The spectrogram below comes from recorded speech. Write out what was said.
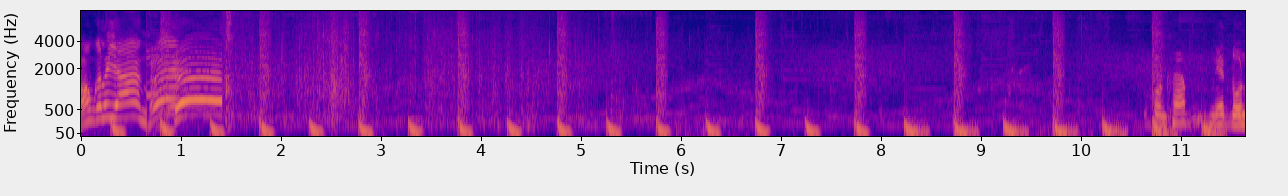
พร้อมกันหรือยังเฮ้ยทุกคนครับ เน็ตโดน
